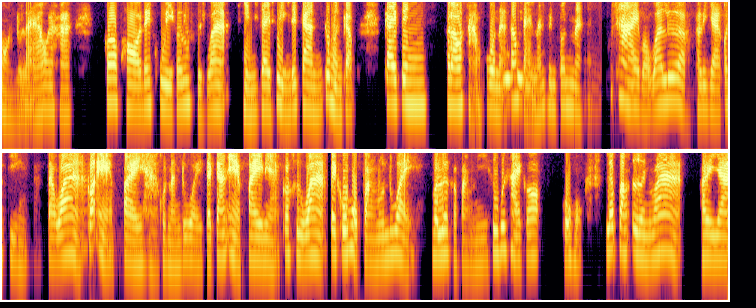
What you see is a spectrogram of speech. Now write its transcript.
อ่อนอยู่แล้วนะคะ ก็พอได้คุยก็รู้สึกว่าเห็นใจผู้หญิงด้วยกันก็เหมือนกับกลายเป็นเราสามคนอะตั้งแต่นั้นเป็นต้นมา ผู้ชายบอกว่าเลือกภรรยาก็จริง แต่ว่าก็แอบไปหาคนนั้นด้วย แต่การแอบไปเนี่ยก็คือว่าไปโกหกฝั่งนู้นด้วยว่าเลิกกับฝั่งนี้ คือผู้ชายก็โกหก แล้วบังเอิญว่าภรรยา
